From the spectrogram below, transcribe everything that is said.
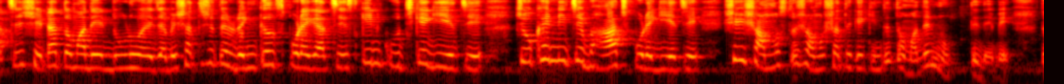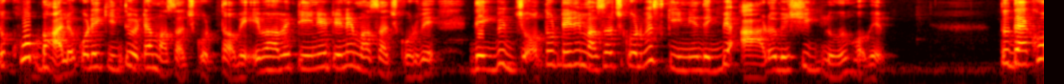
আছে, সেটা তোমাদের দূর হয়ে যাবে। সাথে সাথে রিঙ্কেলস পড়ে গেছে স্কিন কুচকে গিয়েছে, চোখের নিচে ভাঁজ পড়ে গিয়েছে, সেই সমস্ত সমস্যা থেকে কিন্তু তোমাদের মুক্তি দেবে। তো খুব ভালো করে কিন্তু এটা মাসাজ করতে হবে। এভাবে টেনে টেনে মাসাজ করবে। দেখবে যত টেনে মাসাজ করবে স্কিনে দেখবে আরও বেশি গ্লো হবে। তো দেখো,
